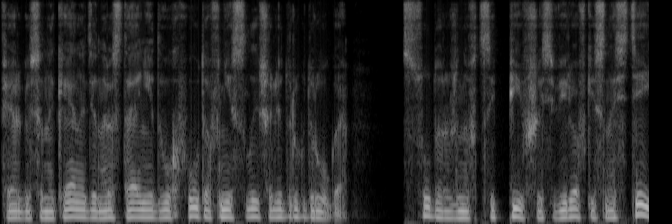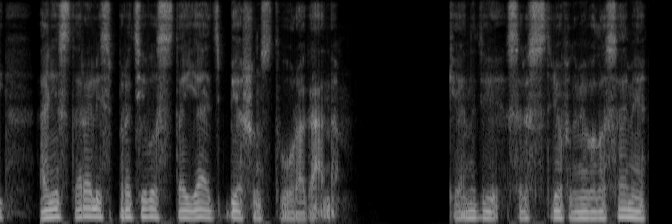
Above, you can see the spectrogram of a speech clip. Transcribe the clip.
Фергюсон и Кеннеди на расстоянии двух футов не слышали друг друга. Судорожно вцепившись в веревки снастей, они старались противостоять бешенству урагана. Кеннеди с растрепанными волосами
